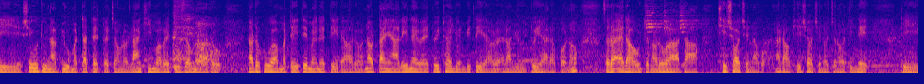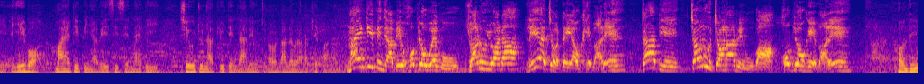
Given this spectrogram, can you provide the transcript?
ဒီရှေးဦးတူနာပြုမတတ်တဲ့အတွက်ကြောင့်မလို့ line key မှာပဲတည်ဆုံးတာတို့ နောက်တစ်ခုကမတေတင်မဲနဲ့တေတာတော့နောက်တိုင်ယာလေးနဲ့ပဲတွေးထွက်လွင်ပြီးတေတာတော့အဲ့ဒါမျိုးတွေးရတာပေါ့နော်ဆိုတော့အဲ့ဒါကိုကျွန်တော်တို့ကဒါဖြေလျှော့ချင်တာပေါ့အဲ့ဒါကိုဖြေလျှော့ချင်တော့ကျွန်တော်ဒီနေ့ဒီအရေးပေါ်မိုင်းအတိပညာပေးအစီအစဉ်နဲ့ဒီရှေးဦးတူနာပြုတင်တန်းလေးကိုကျွန်တော်တို့လာလောက်ရတာဖြစ်ပါတယ်မိုင်းအတိပညာပေးဟောပြောပွဲကိုရွာသူရွာသား400ကျော်တက်ရောက်ခဲ့ပါတယ်ဒါအပြင်ကျောင်းလူကျောင်းသားတွေကိုပါဟောပြောခဲ့ပါတယ်ဟိုဒီ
